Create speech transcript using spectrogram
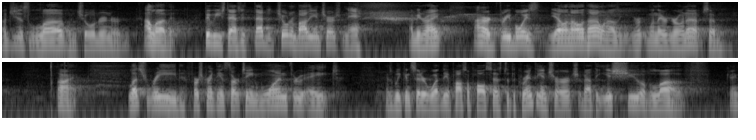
Don't you just love when children are. I love it. People used to ask me, Dad, did children bother you in church? Nah. I mean, right? I heard three boys yelling all the time when, I was, when they were growing up. So, all right. Let's read 1 Corinthians 13, 1 through 8 as we consider what the Apostle Paul says to the Corinthian church about the issue of love. Okay?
